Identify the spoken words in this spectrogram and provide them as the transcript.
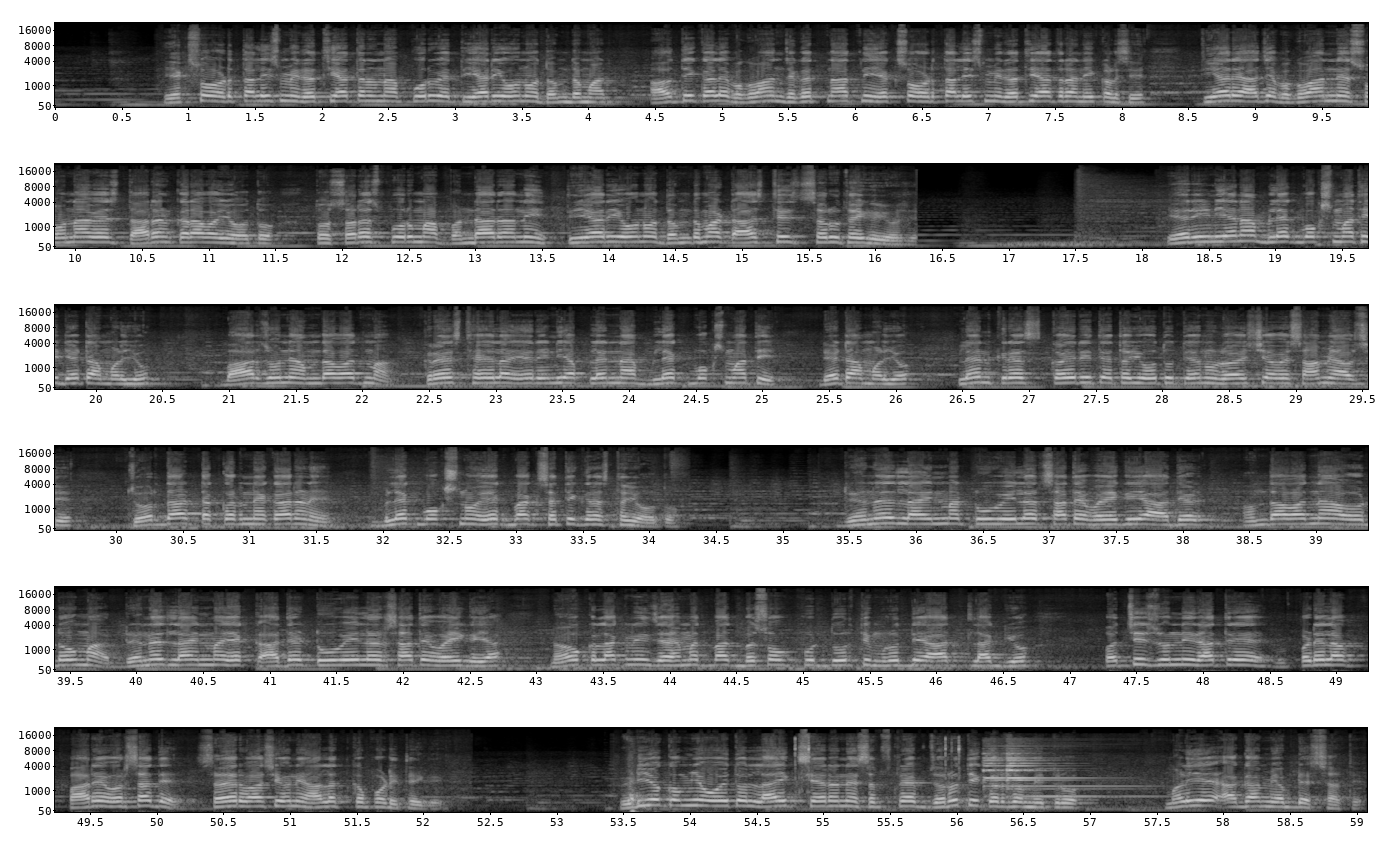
એકસો અડતાલીસમી રથયાત્રાના પૂર્વે તૈયારીઓનો ધમધમાટ. આવતીકાલે ભગવાન જગન્નાથની એકસો અડતાલીસમી રથયાત્રા નીકળશે. ત્યારે આજે ભગવાનને સોનાવેશ ધારણ કરાવાયો હતો. તો સરસપુરમાં ભંડારાની તૈયારીઓનો ધમધમાટ આજથી જ શરૂ થઈ ગયો છે. એર ઇન્ડિયાના બ્લેક બોક્સમાંથી ડેટા મળ્યો. બાર જૂને અમદાવાદમાં ક્રેશ થયેલા એર ઇન્ડિયા પ્લેનના બ્લેક બોક્સમાંથી ડેટા મળ્યો. પ્લેન ક્રેશ કઈ રીતે થયું હતું તેનું રહસ્ય હવે સામે આવશે. જોરદાર ટક્કરને કારણે બ્લેક બોક્સનો એક ભાગ ક્ષતિગ્રસ્ત થયો હતો. ડ્રેનેજ લાઇનમાં ટુ વ્હીલર સાથે વહી ગયા આધેડ. અમદાવાદના ઓઢવમાં ડ્રેનેજ લાઇનમાં એક આધેડ ટુ વ્હીલર સાથે વહી ગયા. નવ કલાકની જહેમત બાદ બસો ફૂટ દૂરથી મૃતદેહ હાથ લાગ્યો. પચીસ જૂનની રાત્રે પડેલા ભારે વરસાદે શહેરવાસીઓની હાલત કફોડી થઈ ગઈ. વીડિયો ગમ્યો હોય તો લાઇક, શેર અને સબસ્ક્રાઈબ જરૂરથી કરજો મિત્રો. મળીએ આગામી અપડેટ સાથે.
